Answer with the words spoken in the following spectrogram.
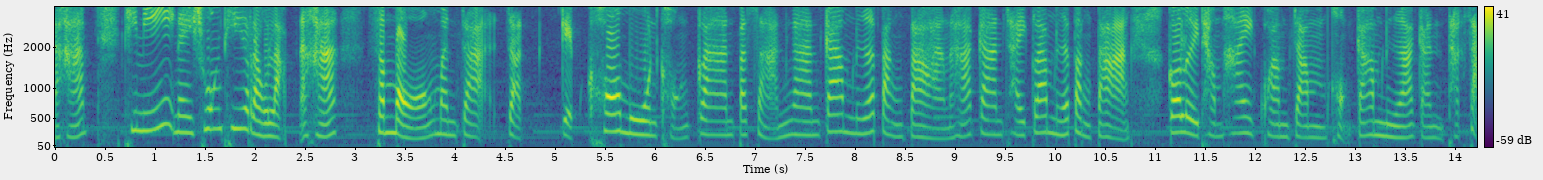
นะคะ ทีนี้ในช่วงที่เราหลับนะคะ สมองมันจะจัด เก็บข้อมูลของการประสานงานกล้ามเนื้อต่างๆนะคะ การใช้กล้ามเนื้อต่างๆ ก็เลยทำให้ความจำของกล้ามเนื้อการทักษะ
